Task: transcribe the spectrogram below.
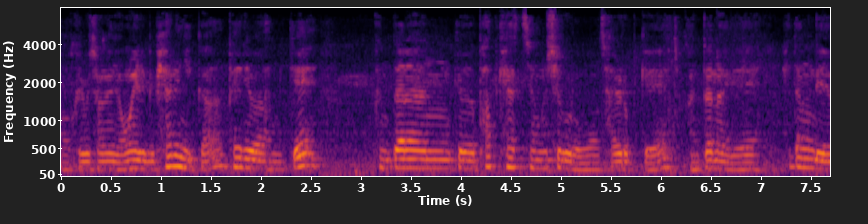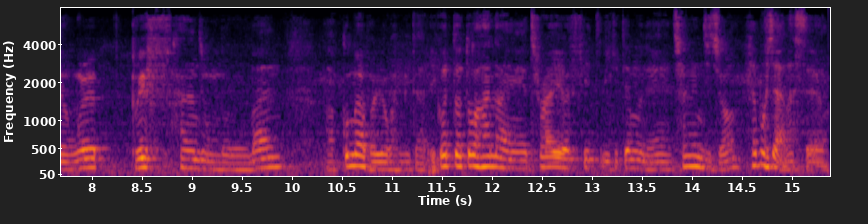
어, 그리고 저는 영어 이름이 페리니까 페리와 함께 간단한 그 팟캐스트 형식으로 자유롭게 좀 간단하게 해당 내용을 브리프하는 정도로만 어, 꾸며보려고 합니다. 이것도 또 하나의 트라이얼 핏이기 때문에 챌린지죠. 해보지 않았어요.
